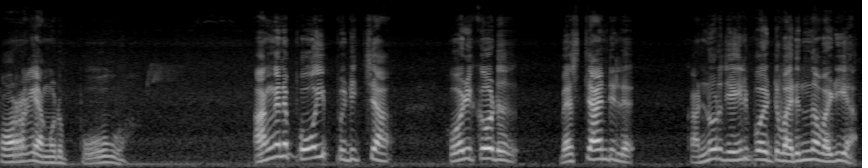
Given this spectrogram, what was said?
പുറകെ അങ്ങോട്ട് പോവുക. അങ്ങനെ പോയി പിടിച്ച കോഴിക്കോട് ബസ് സ്റ്റാൻഡിൽ കണ്ണൂർ ജയിലിൽ പോയിട്ട് വരുന്ന വഴിയാണ്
